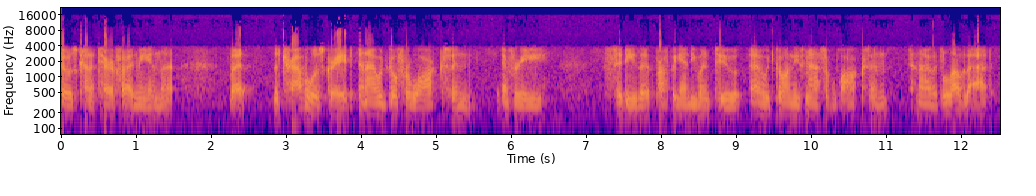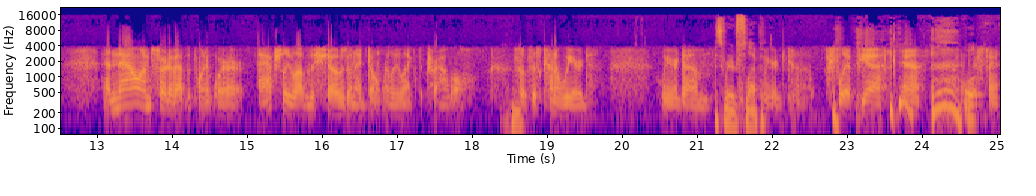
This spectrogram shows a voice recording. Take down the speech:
Shows kind of terrified me, and the but the travel was great, and I would go for walks in every city that Propagandhi went to. I would go on these massive walks, and and I would love that. And now I'm sort of at the point where I actually love the shows, and I don't really like the travel. So it's this kind of weird, weird, um, It's weird flip. weird kind of flip. Yeah, yeah. Interesting.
